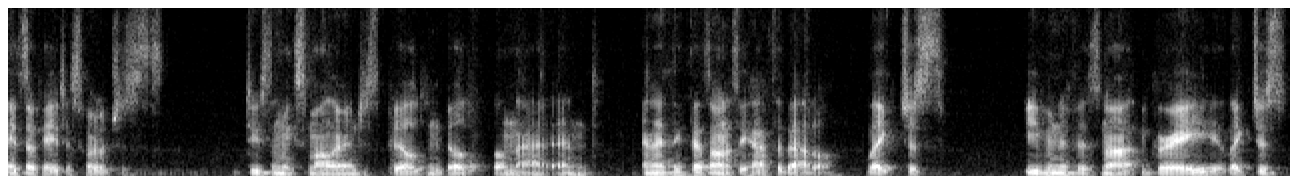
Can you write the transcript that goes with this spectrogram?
it's okay to sort of just do something smaller and just build and build on that. And and I think that's honestly half the battle. Like just even if it's not great, like just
